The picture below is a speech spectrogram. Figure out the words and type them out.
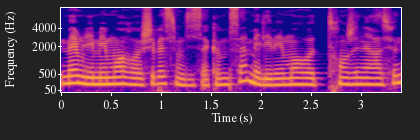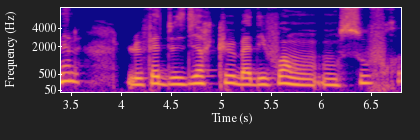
Même les mémoires, euh, je sais pas si on dit ça comme ça, mais les mémoires transgénérationnelles. Le fait de se dire que bah des fois on, on souffre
